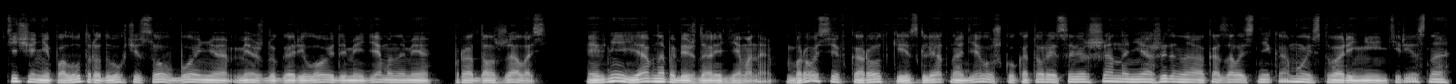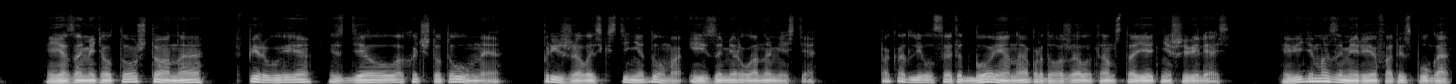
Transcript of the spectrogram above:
В течение полутора-двух часов бойня между горилоидами и демонами продолжалась, и в ней явно побеждали демоны. Бросив короткий взгляд на девушку, которая совершенно неожиданно оказалась никому из тварей неинтересна, я заметил то, что она Впервые сделала хоть что-то умное, прижалась к стене дома и замерла на месте. Пока длился этот бой, она продолжала там стоять, не шевелясь, видимо, замерев от испуга.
